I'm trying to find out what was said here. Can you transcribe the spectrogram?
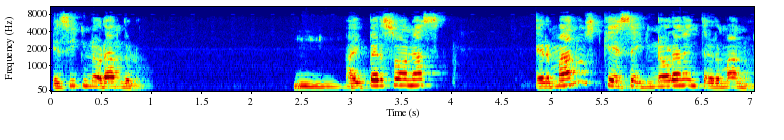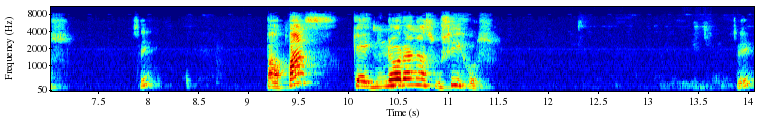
es ignorándolo. Mm. Hay personas, hermanos, que se ignoran entre hermanos. ¿Sí? Papás que ignoran a sus hijos. ¿Sí?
